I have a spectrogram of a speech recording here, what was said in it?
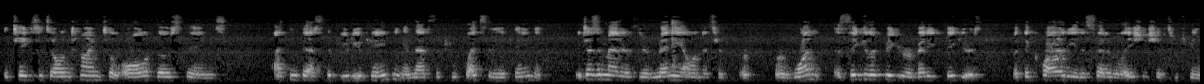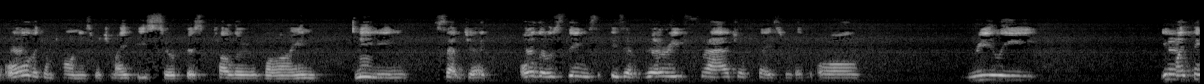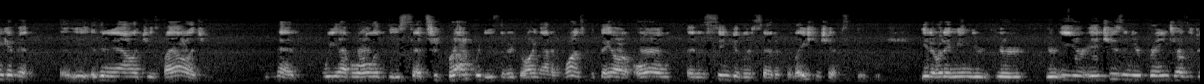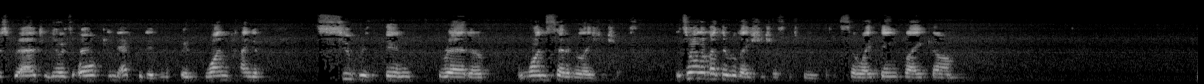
It takes its own time till all of those things. I think that's the beauty of painting, and that's the complexity of painting. It doesn't matter if there are many elements or, or, or one a singular figure or many figures, but the quality of the set of relationships between all the components, which might be surface, color, line, meaning, subject, all those things, is a very fragile place where they all really, you know, I think of it, the analogy is biology, that we have all of these sets of properties that are going on at once, but they are all in a singular set of relationships. You know what I mean? Your, your, your ear itches and your brain tells you to scratch. You know, it's all connected in, in one kind of super thin thread of one set of relationships. It's all about the relationships between things. So I think like, um,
